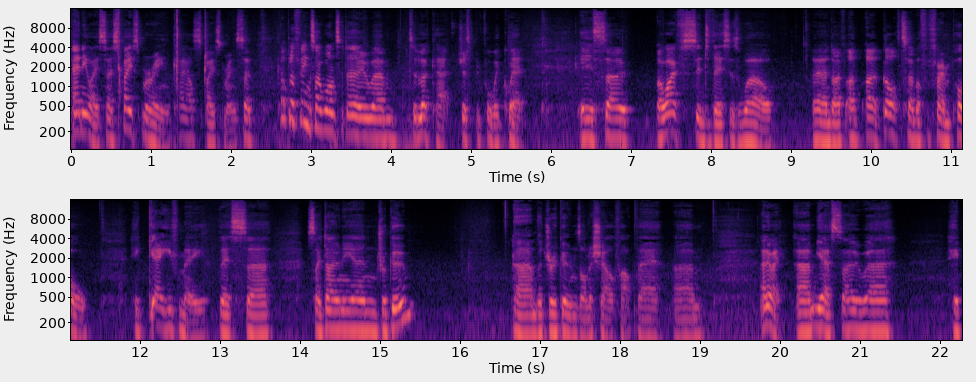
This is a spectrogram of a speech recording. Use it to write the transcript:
Anyway, so Space Marine, Chaos Space Marine. So a couple of things I wanted to um, to look at just before we quit is so my wife's into this as well, and I've, I've, I've got um, a friend Paul. He gave me this uh, Cydonian Dragoon. Um, the Dragoon's on a shelf up there. Um, anyway, um, yeah, so uh, he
